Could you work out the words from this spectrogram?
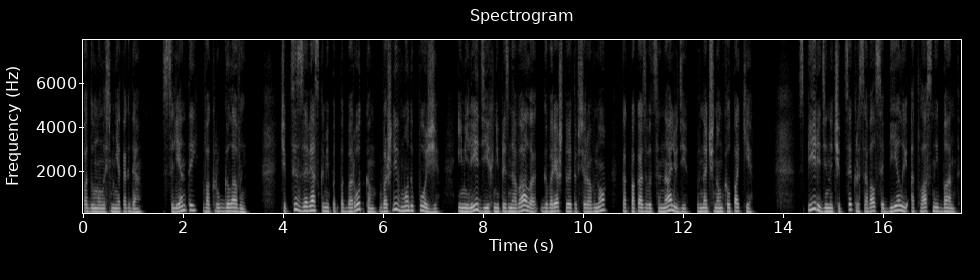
подумалось мне тогда, с лентой вокруг головы. Чепцы с завязками под подбородком вошли в моду позже, и Миледи их не признавала, говоря, что это все равно, как показываться на люди в ночном колпаке. Спереди на чепце красовался белый атласный бант,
